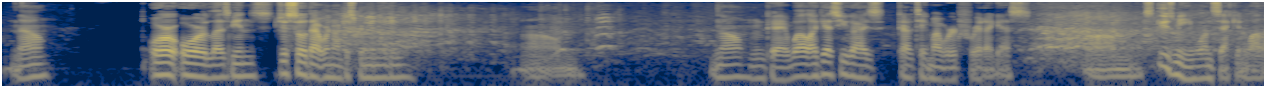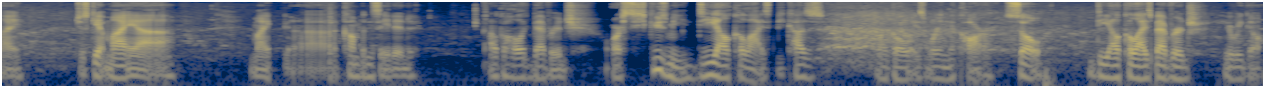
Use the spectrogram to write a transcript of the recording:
no, or or lesbians, just so that we're not discriminating. Um, no, okay. Well, I guess you guys gotta take my word for it. I guess. Um, excuse me one second while I just get my uh my uh, compensated alcoholic beverage, or excuse me, de-alkalized because, like always, we're in the car. So, de-alkalized beverage. Here we go.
